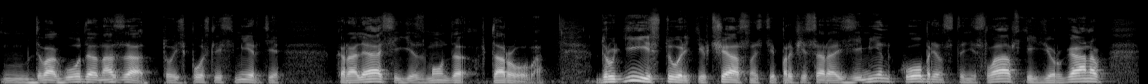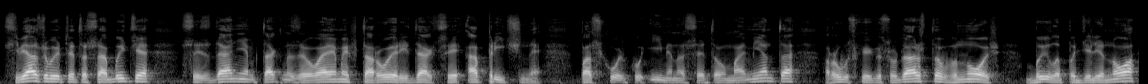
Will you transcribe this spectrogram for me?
два года назад, то есть после смерти короля Сигизмунда II. Другие историки, в частности профессора Зимин, Кобрин, Станиславский, Юрганов, связывают это событие с изданием так называемой второй редакции опричны, поскольку именно с этого момента русское государство вновь было поделено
